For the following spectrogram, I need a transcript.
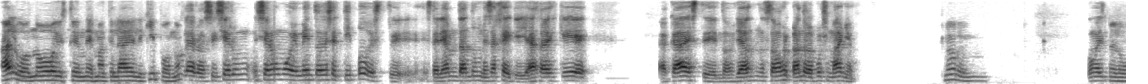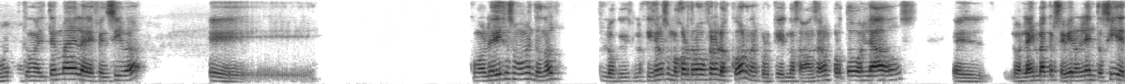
algo, no este, en desmantelar el equipo, ¿no? Claro, si hicieran un, hicieran un movimiento de ese tipo, este, estarían dando un mensaje de que ya sabes que acá este, nos, ya nos estamos preparando para el próximo año. Claro, Con el, pero bueno. con el tema de la defensiva, eh, como les dije hace un momento, ¿no? Lo que, los que hicieron su mejor trabajo fueron los corners, porque nos avanzaron por todos lados. El- los linebackers se vieron lentos. Sí, de,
